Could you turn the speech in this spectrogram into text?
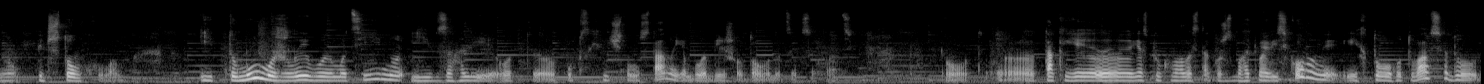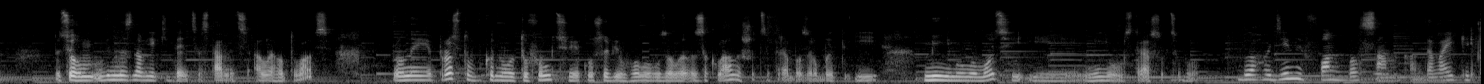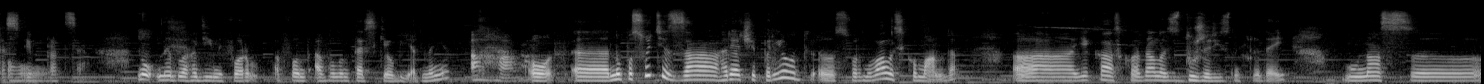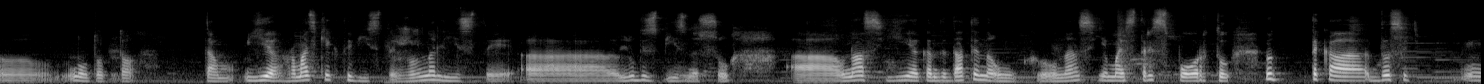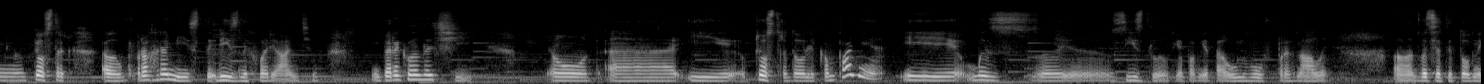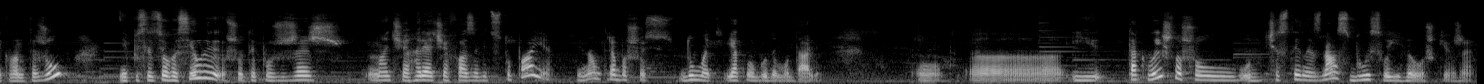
ну, підштовхував. І тому, можливо, емоційно і взагалі, от е, по психічному стану я була більш готова до цих ситуацій. От. е, Так, я, я спілкувалася також з багатьма військовими, і хто готувався до, до цього, він не знав, який день це станеться, але готувався. Вони просто виконали ту функцію, яку собі в голову заклали, що це треба зробити. І мінімум емоцій, і мінімум стресу це було. Благодійний фонд Болсанка. Давай кілька слів про це. Ну, не благодійний форм, фонд, а волонтерське об'єднання. Ага. От е, ну по суті, за гарячий період е, сформувалась команда, е, яка складалась з дуже різних людей. У нас е, ну тобто. Там є громадські активісти, журналісти, е, люди з бізнесу. Е, У нас є кандидати наук, у нас є майстри спорту. Ну, така досить м, пьострик, е, програмісти різних варіантів, перекладачі. От, е, і пьостра доволі компанія. І ми з, е, з'їздили, от я пам'ятаю, у Львов пригнали е, 20-тонник вантажу. І після цього сіли, що типу, вже ж, наче гаряча фаза відступає, і нам треба щось думати, як ми будемо далі. От, е, і так вийшло, що у частини з нас були свої геошки вже.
